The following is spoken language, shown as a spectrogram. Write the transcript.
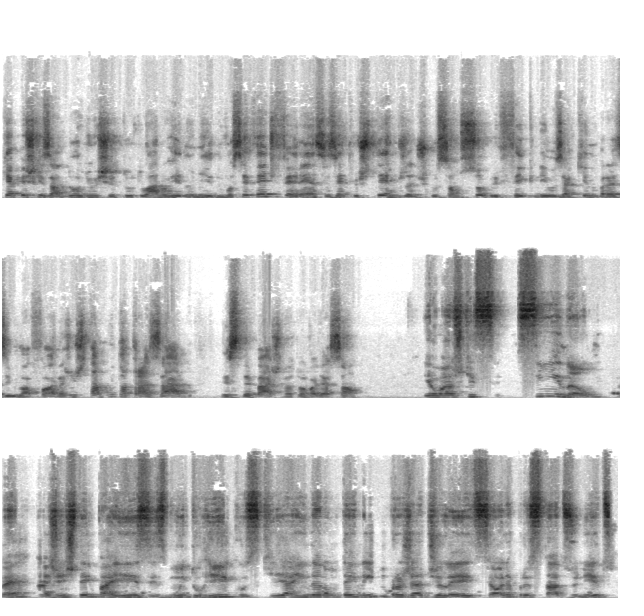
que é pesquisador de um instituto lá no Reino Unido, você vê diferenças entre os termos da discussão sobre fake news aqui no Brasil e lá fora? A gente está muito atrasado nesse debate, na tua avaliação? Eu acho que sim e não, né? A gente tem países muito ricos que ainda não tem nem um projeto de lei. Você olha para os Estados Unidos,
